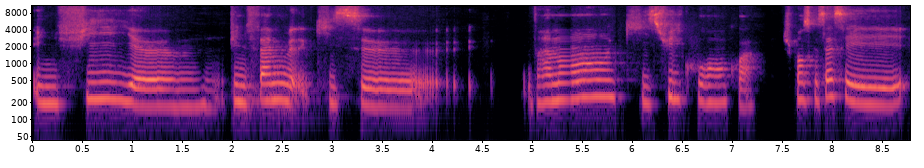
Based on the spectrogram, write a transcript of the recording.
une fille, euh, une femme qui se vraiment qui suit le courant, quoi. Je pense que ça c'est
